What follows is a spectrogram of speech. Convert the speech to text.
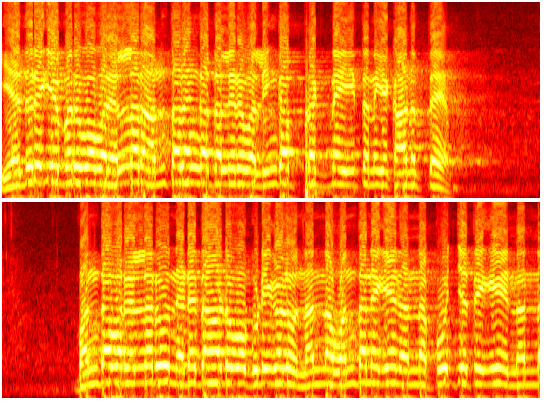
ಎದುರಿಗೆ ಬರುವವರೆಲ್ಲರ ಅಂತರಂಗದಲ್ಲಿರುವ ಲಿಂಗ ಪ್ರಜ್ಞೆ ಈತನಿಗೆ ಕಾಣುತ್ತೆ. ಬಂದವರೆಲ್ಲರೂ ನಡೆದಾಡುವ ಗುಡಿಗಳು ನನ್ನ ವಂದನೆಗೆ, ನನ್ನ ಪೂಜ್ಯತೆಗೆ, ನನ್ನ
